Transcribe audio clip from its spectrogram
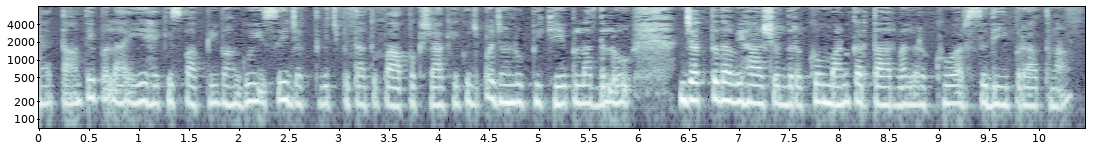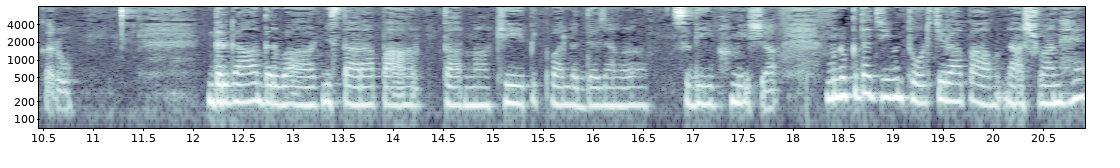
ਹੈ। ਤਾਂ ਤੇ ਭਲਾ ਇਹ ਹੈ ਕਿ ਇਸ ਪਾਪੀ ਵਾਂਗੂ ਇਸੇ ਜਗਤ ਵਿੱਚ ਪਿਤਾ ਤੋਂ ਪਾਪ ਬਖਸ਼ਾ ਕੇ ਕੁਝ ਭਜਨ ਰੂਪੀ ਖੇਪ ਲੱਦ ਲੋ ਜਗਤ ਦਾ ਵਿਹਾਰ ਸ਼ੁੱਧ ਰੱਖੋ, ਮਨ ਕਰਤਾਰ ਵੱਲ ਰੱਖੋ, ਅਰਸ ਦੀ ਪ੍ਰਾਰਥਨਾ ਕਰੋ। ਦਰਗਾਹ, ਦਰਬਾਰ, ਨਿਸਤਾਰਾ, ਪਾਰ ਤਾਰਨਾ ਖੇਪ, ਇੱਕ ਵਾਰ ਲੱਦਿਆ ਜਾਣ ਵਾਲਾ ਸਦੀਵ ਹਮੇਸ਼ਾ। ਮਨੁੱਖ ਦਾ ਜੀਵਨ ਥੋੜ ਚਿਰਾ ਭਾਵ ਨਾਸ਼ਵਾਨ ਹੈ।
